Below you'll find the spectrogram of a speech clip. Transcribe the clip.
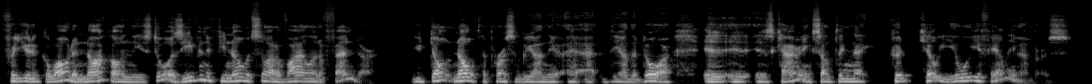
for you to go out and knock on these doors, even if you know it's not a violent offender. You don't know if the person beyond the uh, the other door is, is carrying something that could kill you or your family members.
